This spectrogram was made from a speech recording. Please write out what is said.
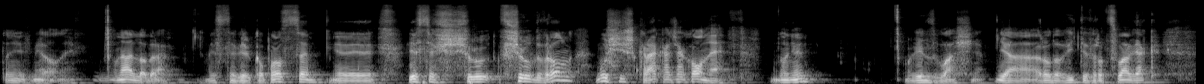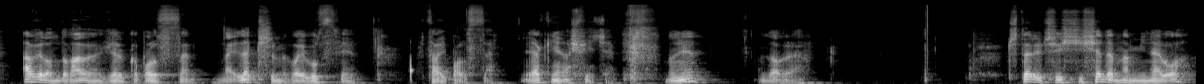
To nie jest mielone. No ale dobra, jestem w Wielkopolsce. Yy, jesteś wśród, wśród wron, musisz krakać jak one. No nie? Więc właśnie, ja rodowity wrocławiak, a wylądowałem w Wielkopolsce, najlepszym województwie w całej Polsce. Jak nie na świecie. No nie? Dobra. 4.37 nam minęło,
